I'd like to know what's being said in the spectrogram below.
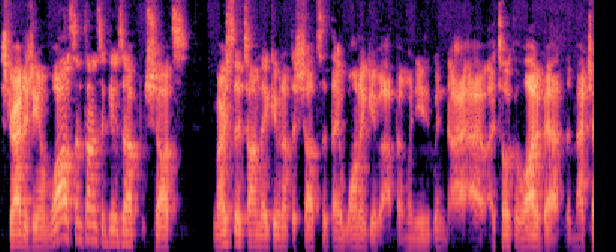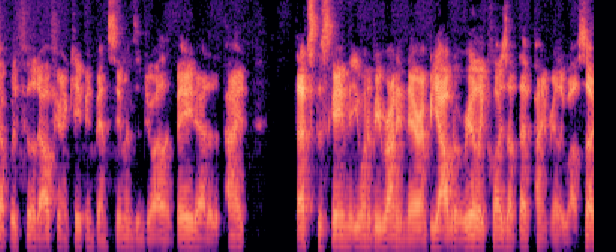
strategy. And while sometimes it gives up shots, most of the time they're giving up the shots that they want to give up. And when you when I, I, talk a lot about the matchup with Philadelphia and keeping Ben Simmons and Joel Embiid out of the paint, that's the scheme that you want to be running there and be able to really close up that paint really well. So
